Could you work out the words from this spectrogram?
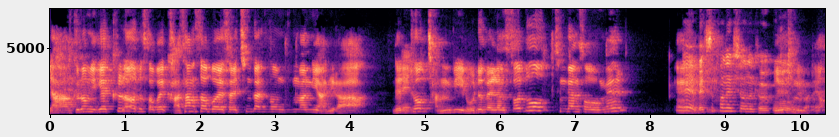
야, 그럼 이게 클라우드 서버의 가상 서버에서의 층간소음뿐만이 아니라 네트워크 장비 load balancer도 층간소음을 예, 네, 맥스 connection은 결국 일으키는 거네요.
